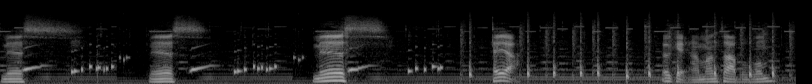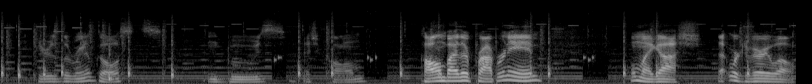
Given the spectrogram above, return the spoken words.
Miss. Miss. Miss. Heya. Okay, I'm on top of them. Here's the Ring of Ghosts. And Boos, I should call them. Call them by their proper name. Oh my gosh, that worked very well.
